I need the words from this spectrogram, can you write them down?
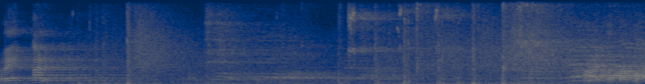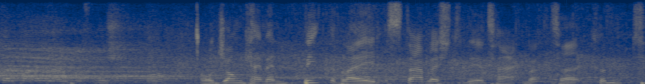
Prêt, allez. Halte, attaque au fer pareil, là, il pousse, touche. Point. Well, John came in, beat the blade, established the attack, but uh, couldn't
